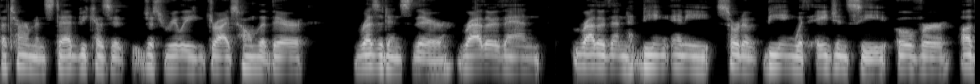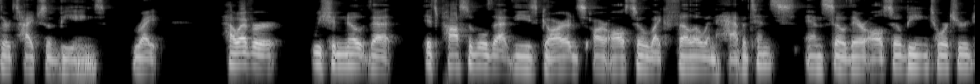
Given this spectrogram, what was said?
a term instead because it just really drives home that they're residents there rather than rather than being any sort of being with agency over other types of beings, right? However, we should note that it's possible that these guards are also like fellow inhabitants, and so they're also being tortured.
